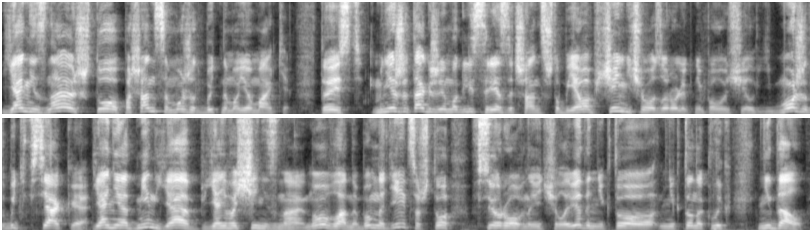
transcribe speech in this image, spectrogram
я не знаю, что по шансам может быть на моем маке. То есть, мне же также и могли срезать шанс, чтобы я вообще ничего за ролик не получил. Может быть всякое. Я не админ, я, я вообще не знаю. Но ладно, будем надеяться, что все ровно и человека никто, никто на клык не дал.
